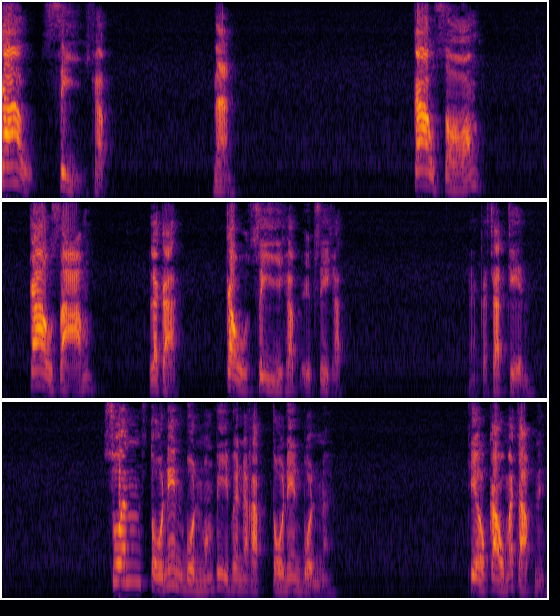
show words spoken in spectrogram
เก้าสี่ครับ นั่นเก้าสองเก้าสามแล้วก็เก้าสี่ครับ FC ครับก็ชัดเจน ส่วนโตเน้นบนของพี่เพื่อนนะครับ โตเน้นบนนะ ที่เอาเก่ามาจับเนี่ย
